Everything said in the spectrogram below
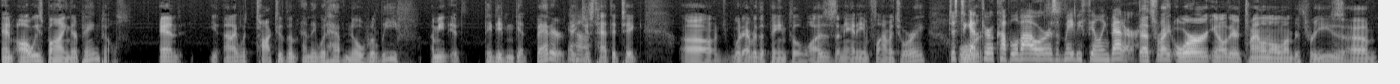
and always buying their pain pills and, and I would talk to them, and they would have no relief. I mean, it they didn't get better. Uh-huh. They just had to take uh, whatever the pain pill was, an anti-inflammatory, just to or, get through a couple of hours of maybe feeling better. That's right. Or you know, their Tylenol number threes, um,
